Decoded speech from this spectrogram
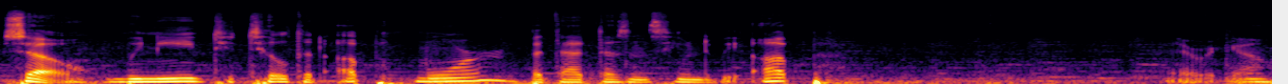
So we need to tilt it up more, but that doesn't seem to be up. There we go.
